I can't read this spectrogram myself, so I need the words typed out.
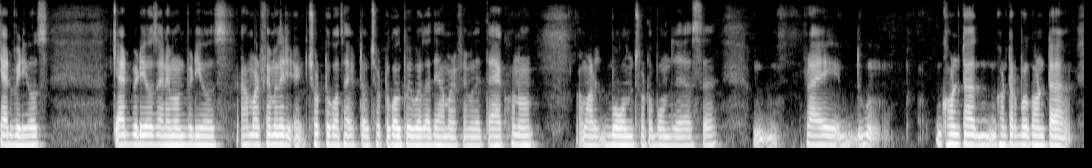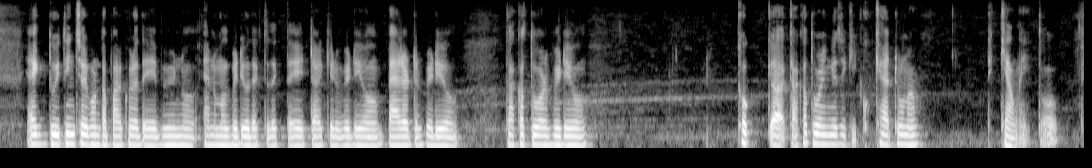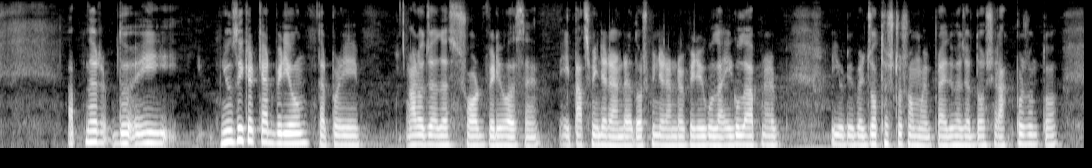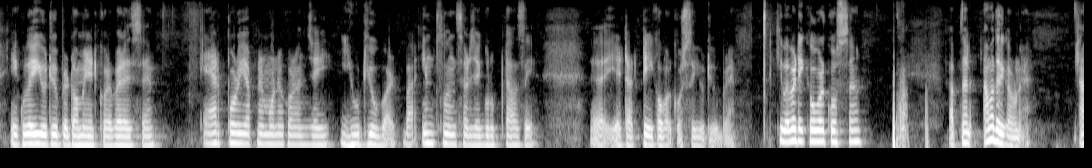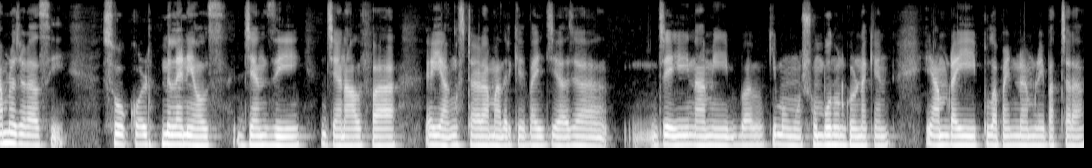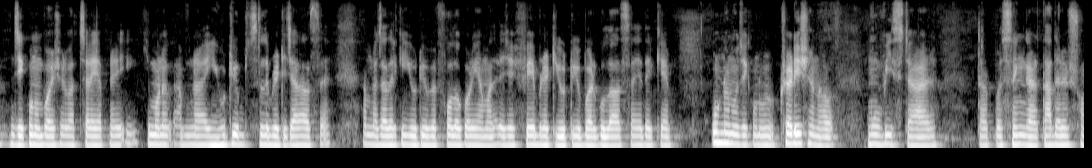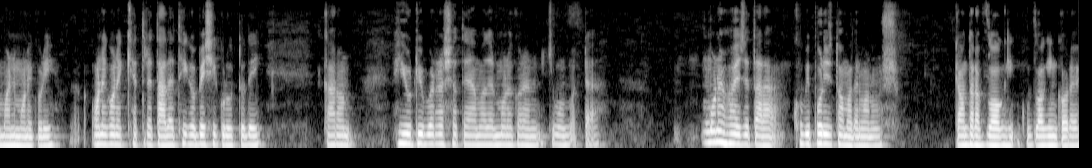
cat videos cat videos animal videos আমার ফ্যামিলির ছোট্ট কথা, একটা ছোট্ট গল্পই বলে দেয় আমার ফ্যামিলিতে এখনও আমার বোন, ছোট বোন যে আছে প্রায় ঘণ্টা, ঘণ্টার পর ঘণ্টা এক, দুই, তিন, চার ঘণ্টা পার করে দেয় বিভিন্ন অ্যানিমাল ভিডিও দেখতে দেখতে। টার্কির ভিডিও প্যারেটের ভিডিও কাকাতুয়ার ভিডিও কাকাতুয়ার ইংরেজি কি? খুব খ্যাটো না? ঠিক খেয়াল নেই তো। আপনার এই মিউজিকের ক্যাট ভিডিও তারপরে আরও যা যা শর্ট ভিডিও আছে, এই পাঁচ মিনিটের আন্ডার দশ মিনিটের আন্ডার ভিডিওগুলো এগুলো আপনার ইউটিউবের যথেষ্ট সময়, প্রায় দু হাজার দশের আগ পর্যন্ত এগুলো ইউটিউবে ডমিনেট করে বেড়াইছে। এরপরেই আপনার মনে করেন যে ইউটিউবার বা ইনফ্লুয়েন্সার যে গ্রুপটা আছে এটা টেক ওভার করছে ইউটিউবে কীভাবে টেক ওভার করছে? আপনার, আমাদের কারণে। আমরা যারা আছি so called millennials Gen Z gen alpha এই ইয়াংস্টার আমাদেরকে বাই যা যা যেই নামই বা কী সম্বোধন করি না কেন, এই আমরা এই পোলাপাইনরা আমরা এই বাচ্চারা যে কোনো বয়সের বাচ্চারাই আপনার কি মনে আপনারা ইউটিউব সেলিব্রিটি যারা আছে, আমরা যাদেরকে ইউটিউবে ফলো করি, আমাদের যে ফেভারিট ইউটিউবারগুলো আছে, এদেরকে অন্যান্য যে কোনো ট্র্যাডিশনাল মুভি স্টার তারপর সিঙ্গার তাদের সমান মনে করি। অনেক অনেক ক্ষেত্রে তাদের থেকেও বেশি গুরুত্ব দিই। কারণ ইউটিউবারদের সাথে আমাদের মনে করেন কেমন একটা মনে হয় যে তারা খুবই পরিচিত আমাদের মানুষ। কারণ তারা ভ্লগিং ভ্লগিং করে।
